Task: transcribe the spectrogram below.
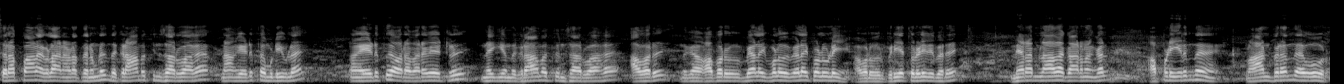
சிறப்பான விழா நடத்தணும்னு இந்த கிராமத்தின் சார்பாக நாங்கள் எடுத்த முடிவில் நாங்கள் எடுத்து அவரை வரவேற்று இன்றைக்கி இந்த கிராமத்தின் சார்பாக அவர் இந்த அவர் வேலை இவ்வளவு வேலைப்பழுவிலையும் அவர் ஒரு பெரிய தொழிலதிபர் நிறமில்லாத காரணங்கள் அப்படி இருந்து நான் பிறந்த ஊர்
